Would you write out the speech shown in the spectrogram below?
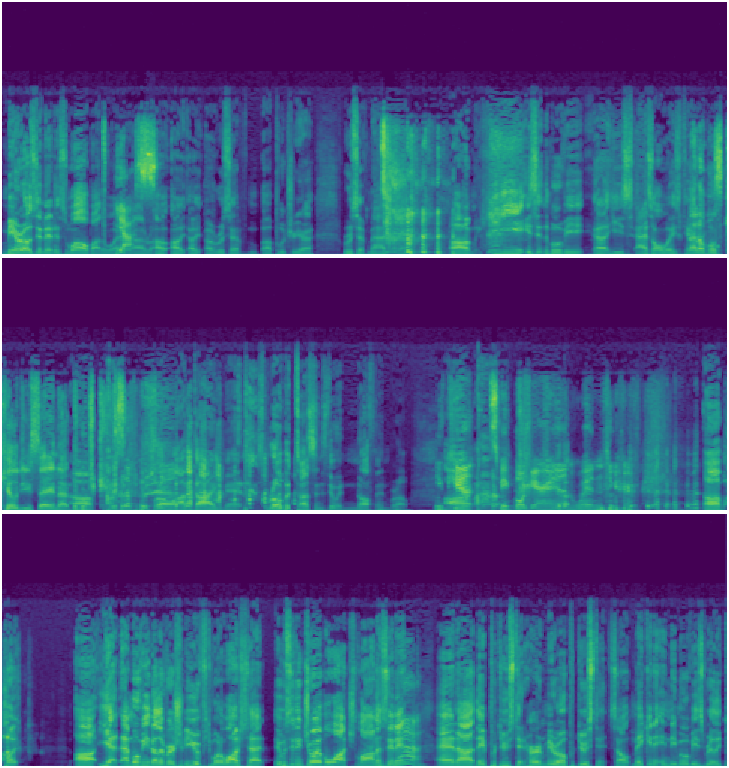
Miro's in it as well. By the way, Yes. uh, uh, uh, uh, Rusev uh, Putri, uh, Rusev match. uh, um, he is in the movie. Uh, he's as always terrible. That almost killed you saying that. Um, Rusev Putri. bro, I'm dying, man. Robitussin's doing nothing, bro. You Uh, can't speak Bulgarian when you're. Uh, but uh, yeah, that movie, another version of you. If you want to watch that, it was an enjoyable watch. Lana's in Yeah. it, and uh, they produced it. Her and Miro produced it. So making an indie movie is really Mm-hmm.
